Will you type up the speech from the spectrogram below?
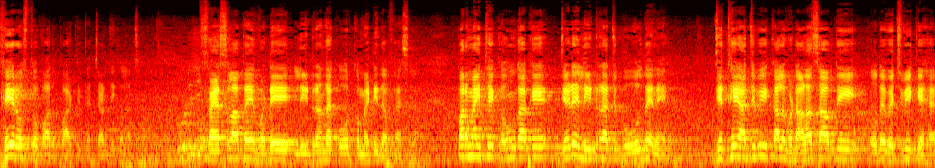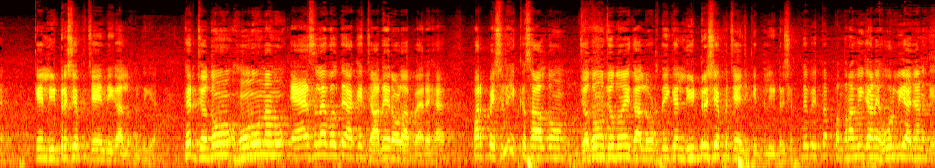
ਫਿਰ ਉਸ ਤੋਂ ਬਾਅਦ ਪਾਰਟੀ ਤੇ ਚੜ੍ਹਦੀ ਕਲਾ 'ਚ ਫੈਸਲਾ ਤਾਂ ਇਹ ਵੱਡੇ ਲੀਡਰਾਂ ਦਾ ਕੋਰ ਕਮੇਟੀ ਦਾ ਫੈਸਲਾ। ਪਰ ਮੈਂ ਇੱਥੇ ਕਹੂੰਗਾ ਕਿ ਜਿਹੜੇ ਲੀਡਰ ਅੱਜ ਬੋਲਦੇ ਨੇ, ਜਿੱਥੇ ਅੱਜ ਵੀ ਕੱਲ ਵਡਾਲਾ ਸਾਹਿਬ ਦੀ ਉਹਦੇ ਵਿੱਚ ਵੀ ਕਿਹਾ ਕਿ ਲੀਡਰਸ਼ਿਪ ਚੇਂਜ ਦੀ ਗੱਲ ਹੁੰਦੀ ਹੈ। ਫਿਰ ਜਦੋਂ ਹੁਣ ਉਹਨਾਂ ਨੂੰ ਇਸ ਲੈਵਲ ਤੇ ਆ ਕੇ ਜ਼ਿਆਦਾ ਰੌਲਾ ਪੈ ਰਿਹਾ ਪਰ ਪਿਛਲੇ 1 ਸਾਲ ਤੋਂ ਜਦੋਂ ਜਦੋਂ ਇਹ ਗੱਲ ਉੱਠਦੀ ਕਿ ਲੀਡਰਸ਼ਿਪ ਚੇਂਜ ਕੀਤੀ, ਲੀਡਰਸ਼ਿਪ ਦੇ ਵਿੱਚ ਤਾਂ 15 20 ਜਾਣੇ ਹੋਰ ਵੀ ਆ ਜਾਣਗੇ।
